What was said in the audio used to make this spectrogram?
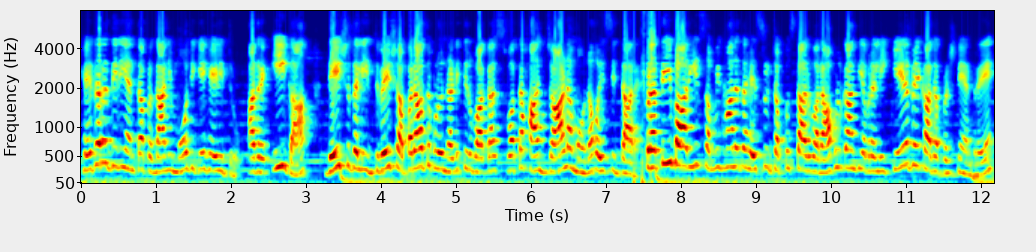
ಹೆದರದಿರಿ ಅಂತ ಪ್ರಧಾನಿ ಮೋದಿಗೆ ಹೇಳಿದ್ರು. ಆದ್ರೆ ಈಗ ದೇಶದಲ್ಲಿ ದ್ವೇಷ ಅಪರಾಧಗಳು ನಡೀತಿರುವಾಗ ಸ್ವತಃ ಜಾಣ ಮೌನ ವಹಿಸಿದ್ದಾರೆ. ಪ್ರತಿ ಬಾರಿ ಸಂವಿಧಾನದ ಹೆಸರು ಜಪಿಸ್ತಾ ಇರುವ ರಾಹುಲ್ ಗಾಂಧಿ ಅವರಲ್ಲಿ ಕೇಳಬೇಕಾದ ಪ್ರಶ್ನೆ ಅಂದ್ರೆ,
